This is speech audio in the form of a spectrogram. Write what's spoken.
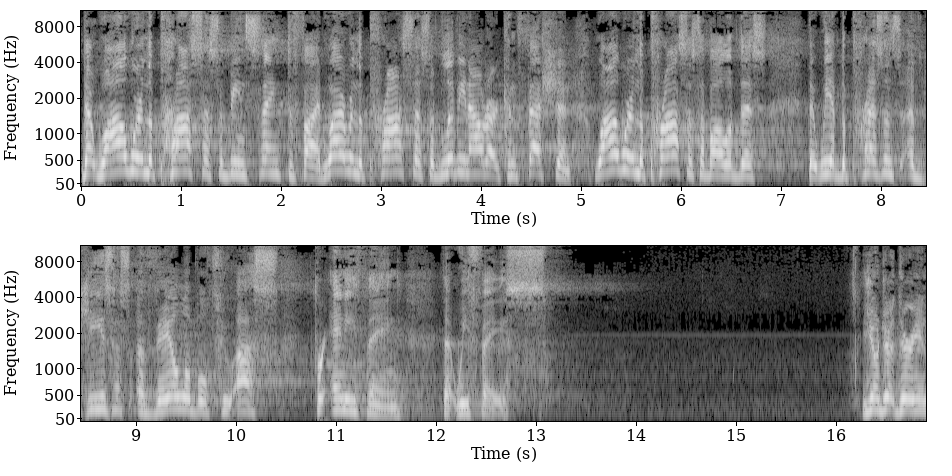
That while we're in the process of being sanctified, while we're in the process of living out our confession, while we're in the process of all of this, that we have the presence of Jesus available to us for anything that we face. You know, during,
